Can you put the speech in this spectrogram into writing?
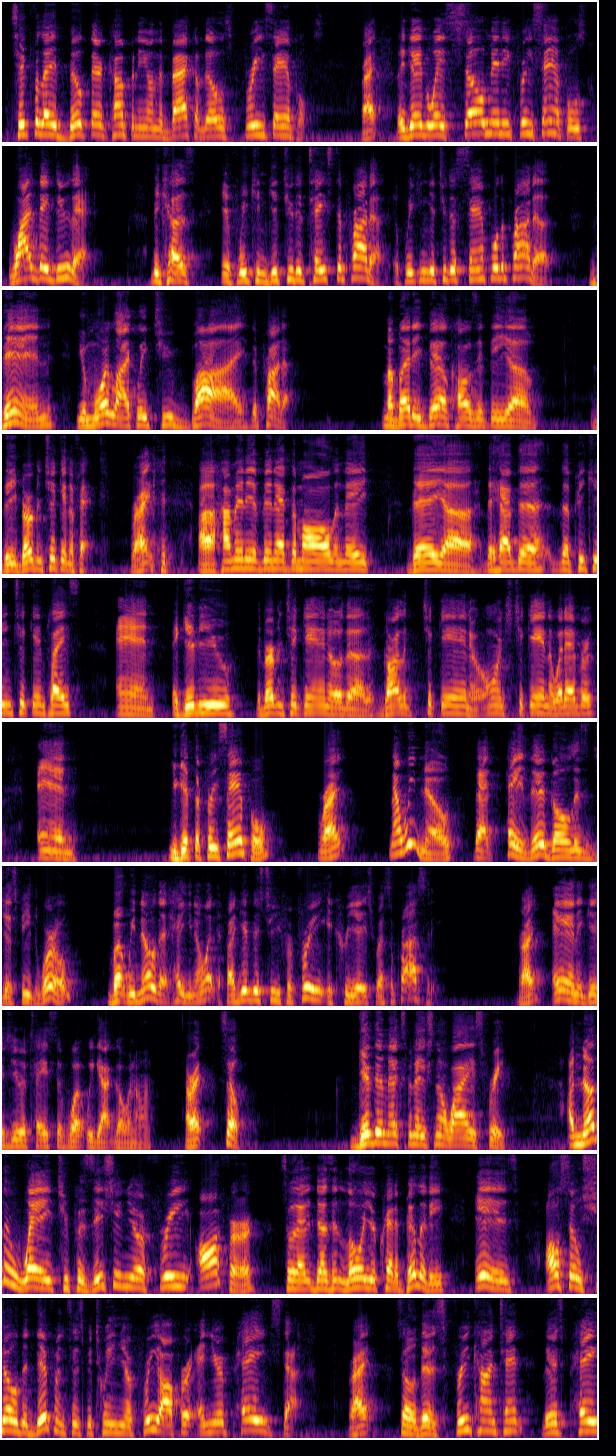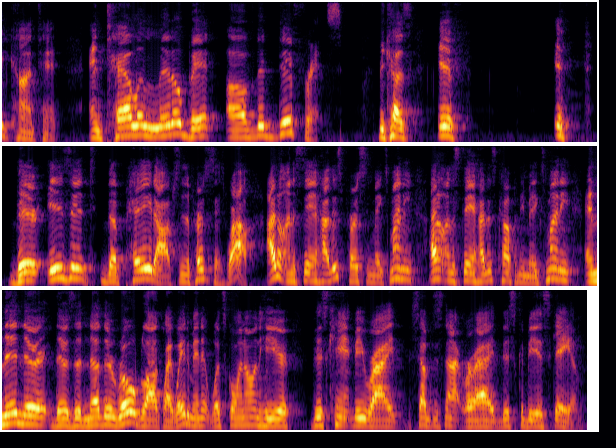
Chick Fil A built their company on the back of those free samples. Right? They gave away so many free samples. Why'd they do that? Because if we can get you to taste the product, if we can get you to sample the product, then you're more likely to buy the product. My buddy Dale calls it the uh, the bourbon chicken effect, right? Uh, how many have been at the mall and they they uh, they have the the Peking chicken place and they give you the bourbon chicken or the garlic chicken or orange chicken or whatever, and you get the free sample, right? Now we know that, hey, their goal isn't just feed the world, but we know that, hey, you know what? If I give this to you for free, it creates reciprocity, right? And it gives you a taste of what we got going on. All right. So give them explanation on why it's free. Another way to position your free offer so that it doesn't lower your credibility is also show the differences between your free offer and your paid stuff, right? So there's free content, there's paid content, and tell a little bit of the difference. Because if, if there isn't the paid option, the person says, wow, I don't understand how this person makes money. I don't understand how this company makes money. And then there, there's another roadblock like, wait a minute, what's going on here? This can't be right. Something's not right. This could be a scam.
